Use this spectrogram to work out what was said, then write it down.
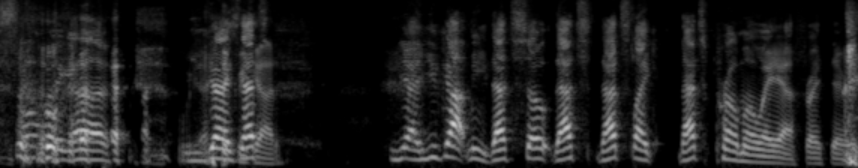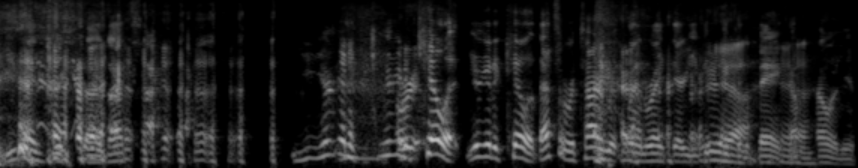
So, Oh my god, We- you guys, think we that's got it. Yeah, you got me. That's so that's that's like that's promo AF right there. You guys just uh, that's you- you're gonna you're gonna kill it. You're gonna kill it. That's a retirement plan right there. You can take to the bank. yeah. I'm telling you.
